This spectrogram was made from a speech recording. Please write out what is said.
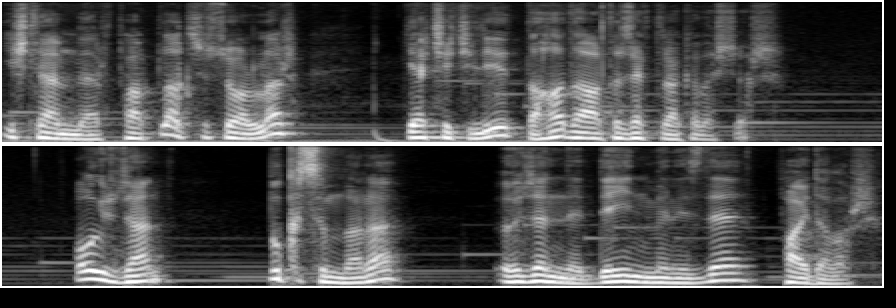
işlemler, farklı aksesuarlar gerçekçiliği daha da artacaktır arkadaşlar. O yüzden bu kısımlara özenle değinmenizde fayda var.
